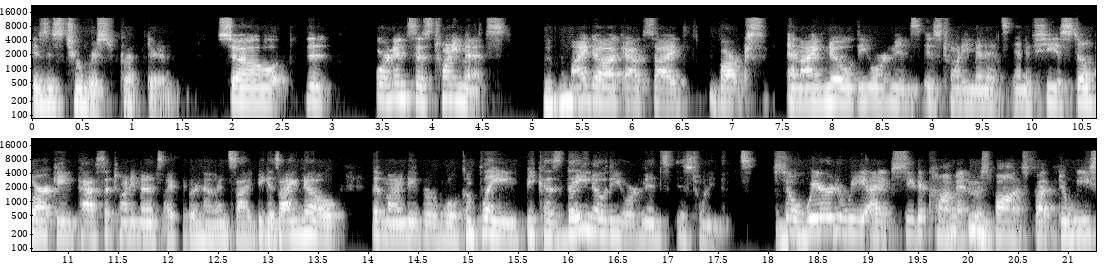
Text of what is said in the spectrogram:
is this too restrictive? So the ordinance says twenty minutes. Mhm. My dog outside barks and I know the ordinance is twenty minutes. And if she is still barking past the twenty minutes, I bring her inside because I know that my neighbor will complain because they know the ordinance is twenty minutes. So where do we, I see the comment response, but do we,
